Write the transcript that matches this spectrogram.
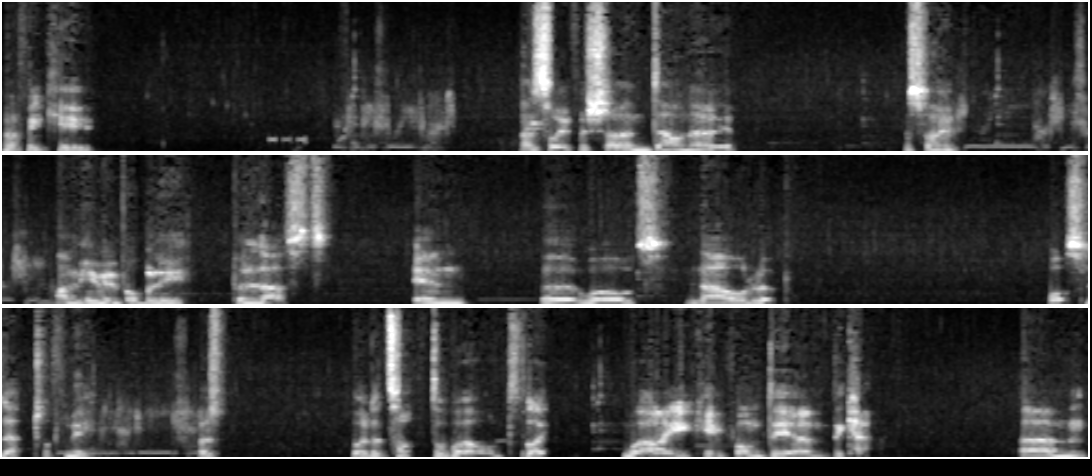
Oh, thank you. I'm sorry for shutting down earlier. That's fine. I'm human probably, but last in the world. Now look what's left of me. Well, the top of the world, like where I came from, the um, the cat. Um,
